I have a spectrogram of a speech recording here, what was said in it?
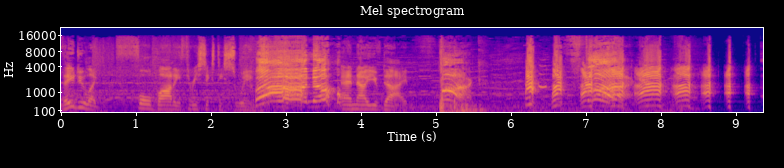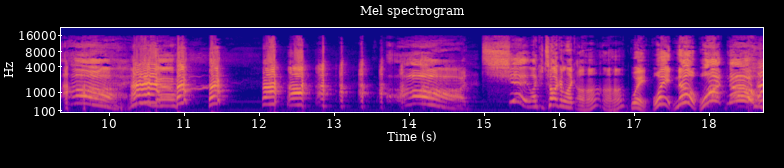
They do like full body 360 swing. Ah no! and now you've died. Fuck! oh, here we go. oh shit! Like you're talking like uh huh, uh huh. Wait, wait, no, what? No!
